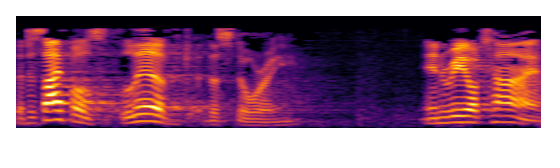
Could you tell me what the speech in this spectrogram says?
The disciples lived the story in real time.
